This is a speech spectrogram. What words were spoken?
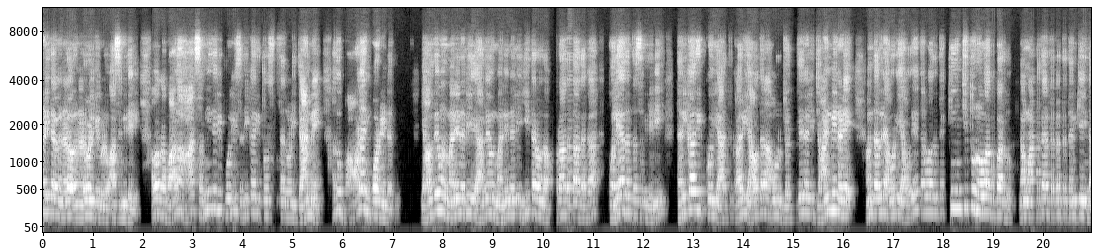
ನಡೀತವೆ ನಡ, ನಡವಳಿಕೆಗಳು ಆ ಸಮಿತಿಯಲ್ಲಿ. ಅವಾಗ ಬಹಳ ಆ ಸಮಿತಿಯಲ್ಲಿ ಪೊಲೀಸ್ ಅಧಿಕಾರಿ ತೋರಿಸ್ತಾ ನೋಡಿ ಜಾಣ್ಮೆ, ಅದು ಬಹಳ ಇಂಪಾರ್ಟೆಂಟ್ ಅದು. ಯಾವುದೇ ಒಂದು ಮನೆಯಲ್ಲಿ, ಯಾವುದೇ ಒಂದು ಮನೆಯಲ್ಲಿ ಈ ತರ ಒಂದು ಅಪರಾಧ ಆದಾಗ ಕೊಲೆಯಾದಂತ ಸಮಯದಲ್ಲಿ ತನಿಖಾಧಿಕಾರಿ ಯಾವ ತರ ಅವ್ರ ಜೊತೆಯಲ್ಲಿ ಜಾಣ್ಮೆ ನಡೆ ಅಂತಂದ್ರೆ ಅವ್ರಿಗೆ ಯಾವುದೇ ತರವಾದಂತ ಕಿಂಚಿತ್ತು ನೋವಾಗಬಾರ್ದು. ನಾವು ಮಾಡ್ತಾ ಇರ್ತಕ್ಕಂಥ ತನಿಖೆಯಿಂದ.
